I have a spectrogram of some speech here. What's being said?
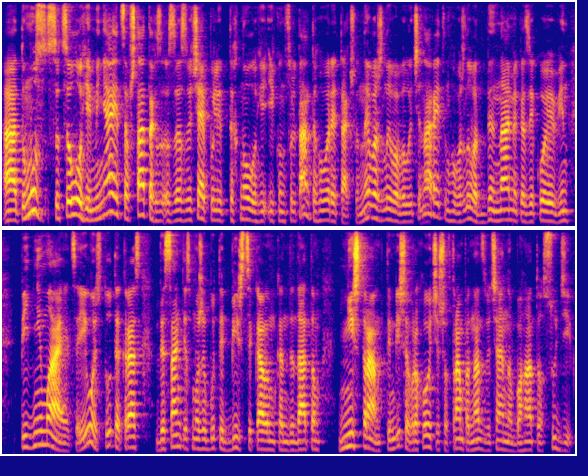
А, Тому соціологія міняється в Штатах. Зазвичай політтехнологи і консультанти говорять так, що не важлива величина рейтингу, важлива динаміка, з якою він піднімається. І ось тут якраз Десантіс може бути більш цікавим кандидатом, ніж Трамп, тим більше враховуючи, що в Трампа надзвичайно багато судів.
